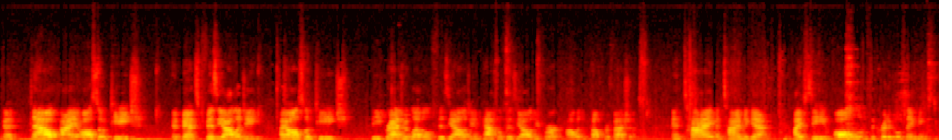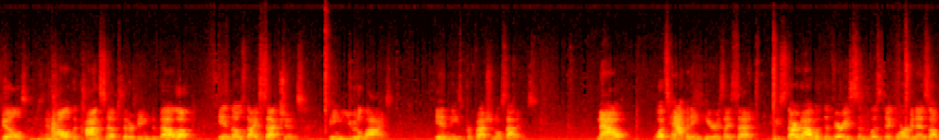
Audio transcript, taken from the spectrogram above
Okay. Now, I also teach advanced physiology. I also teach the graduate level physiology and pathophysiology for our College of Health Professions. And time and time again, I see all of the critical thinking skills and all of the concepts that are being developed in those dissections being utilized in these professional settings. Now, what's happening here, as I said, we start out with a very simplistic organism.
